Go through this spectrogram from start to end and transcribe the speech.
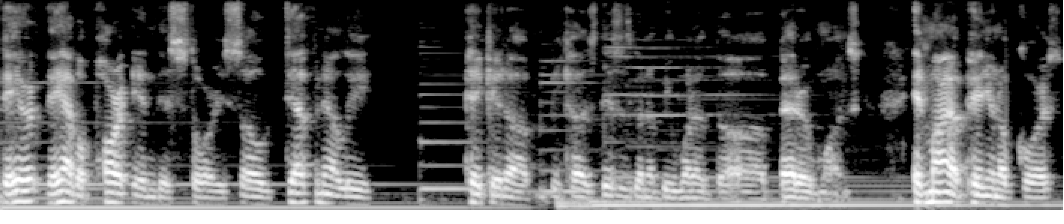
they're they have a part in this story. So definitely pick it up because this is gonna be one of the uh, better ones, in my opinion, of course.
